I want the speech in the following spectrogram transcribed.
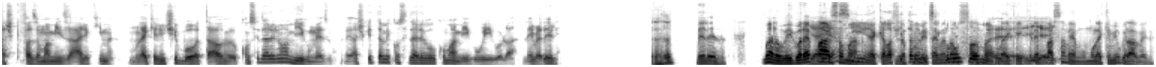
acho que, fazer uma amizade aqui, mano. Moleque é gente boa tal. Eu considero ele um amigo mesmo. Eu acho que ele também considera eu como amigo, o Igor lá. Lembra dele? aham. Beleza. Mano, o Igor é E aí é parça, assim, mano. é aquela fita mesmo que você mandar um comentou, salve pro mano. moleque aí, que ele E é aí parça mesmo. O moleque é mil grau, velho.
